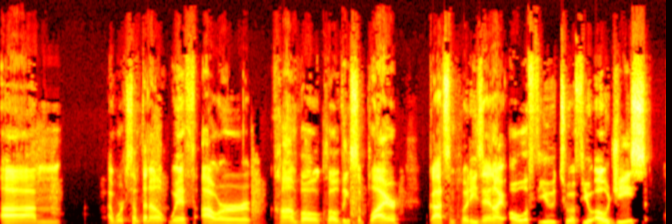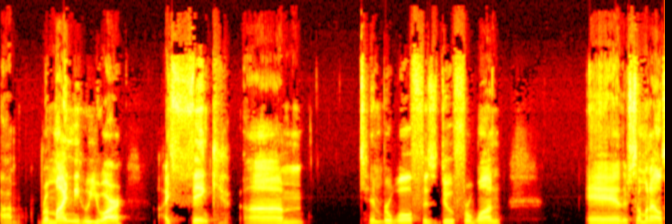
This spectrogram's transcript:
Um, I worked something out with our convo clothing supplier. Got some hoodies in. I owe a few to a few OGs. Um, remind me who you are. I think um, Timberwolf is due for one, and there's someone else.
